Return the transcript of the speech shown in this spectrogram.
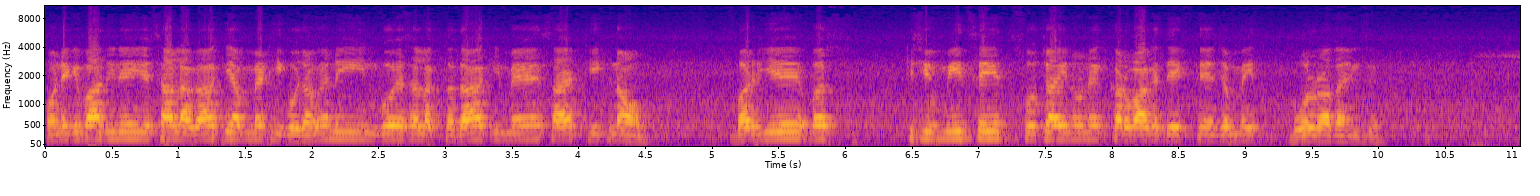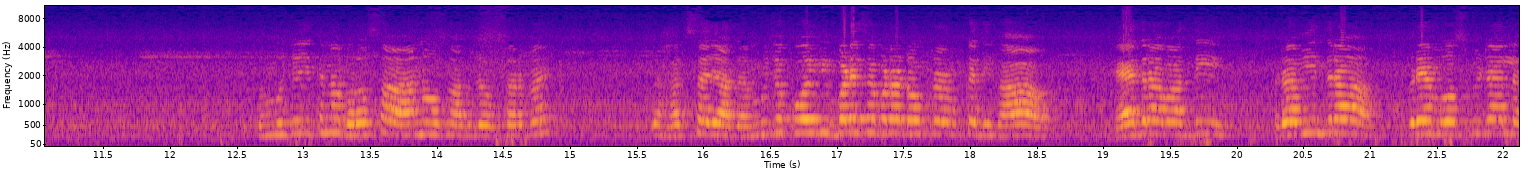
होने के बाद इन्हें ऐसा लगा कि अब मैं ठीक हो जाऊँगा। नहीं इनको ऐसा लगता था कि मैं शायद ठीक ना हूँ। पर ये बस किसी उम्मीद से ही सोचा इन्होंने करवा के देखते हैं जब मैं बोल रहा था इनसे। तो मुझे इतना भरोसा आया ना उस डॉक्टर पे तो हद से ज़्यादा। मुझे कोई भी बड़े से बड़ा डॉक्टर के दिखाओ। हैदराबादी, रविंद्रा, प्रेम हॉस्पिटल।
